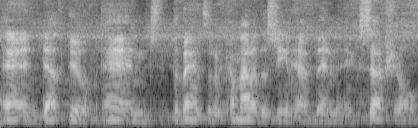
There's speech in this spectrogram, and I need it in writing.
and death doom, and the bands that have come out of the scene have been exceptional.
